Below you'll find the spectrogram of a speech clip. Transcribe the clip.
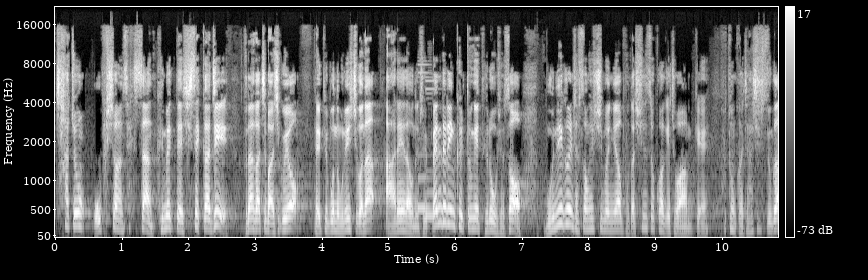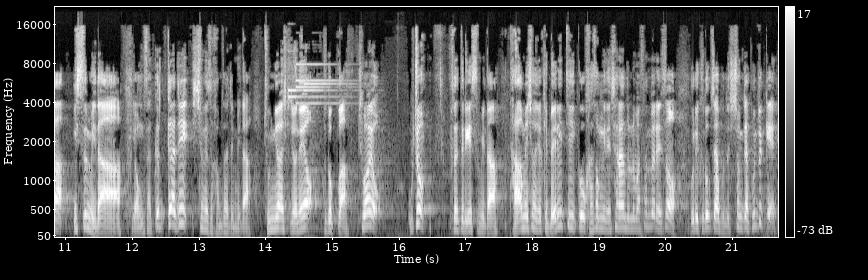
차종 옵션 색상 금액대 시세까지 부담 갖지 마시고요. 대표번호 문의 주시거나 아래에 나오는 저희 밴드 링크를 통해 들어오셔서 문의글 작성해 주시면요 보다 신속하게 저와 함께 소통까지 하실 수가 있습니다 영상 끝까지 시청해서 감사드립니다 종료하시기 전에요 구독과 좋아요 꼭 좀 부탁드리겠습니다. 다음 미션 이렇게 메리트 있고 가성비 있는 차량들로만 선별해서 우리 구독자분들, 시청자분들께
